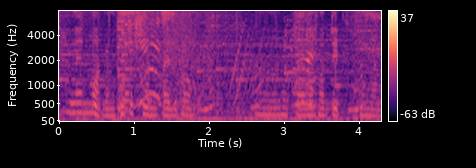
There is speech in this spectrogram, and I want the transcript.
ถ้าเล่นหมดมันก็จะเกินไปหรือเปล่าเออแบบกลายเป็นคนติดพนัน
